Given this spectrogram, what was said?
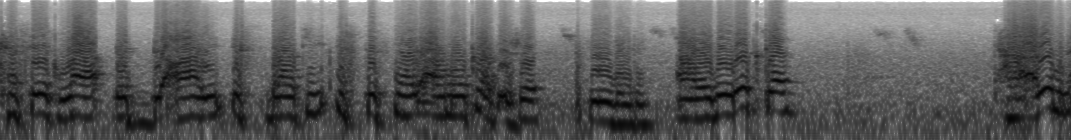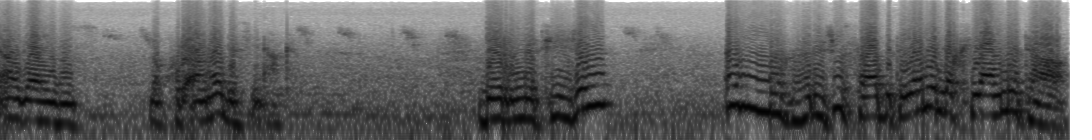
كسيك وادعاء إثبات استثناء آموك بإيش في ذلك آية ديرتك تعالى من آية القرآن بسيناك. در نتيجة أم مظهرش ثابت يعني لخيانتها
